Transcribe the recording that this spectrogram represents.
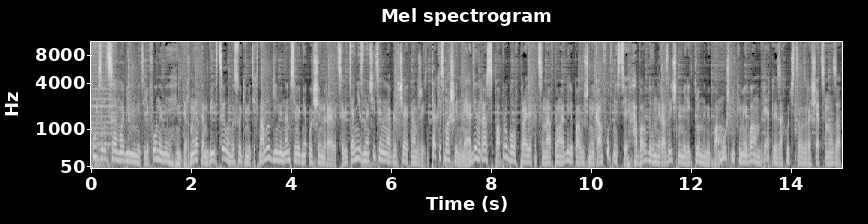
Пользоваться мобильными телефонами, интернетом, да и в целом высокими технологиями нам сегодня очень нравится, ведь они значительно облегчают нам жизнь. Так и с машинами. Один раз попробовав проехаться на автомобиле повышенной комфортности, оборудованный различными электронными помощниками, вам вряд ли захочется возвращаться назад.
